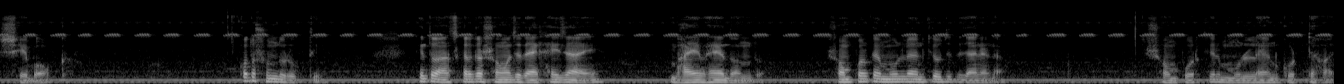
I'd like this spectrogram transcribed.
সেবক। কত সুন্দর উক্তি। কিন্তু আজকালকার সমাজে দেখাই যায় ভাইয়ে ভাইয়ে দ্বন্দ্ব। সম্পর্কের মূল্যায়ন কেউ দিতে জানে না। সম্পর্কের মূল্যায়ন করতে হয়।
